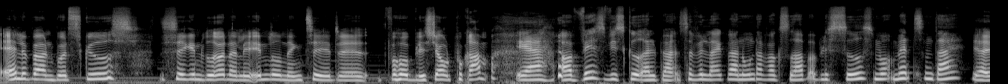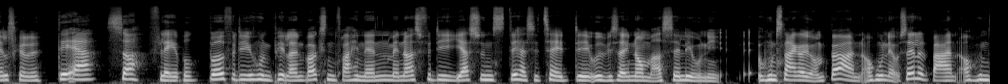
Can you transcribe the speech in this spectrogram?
Alle børn burde skydes. Sikke en vidunderlig indledning til et øh, forhåbentlig sjovt program. Ja, og hvis vi skød alle børn, så vil der ikke være nogen, der voksede op og blev søde små mænd som dig. Jeg elsker det. Det er så flabet. Både fordi hun piller en voksen fra hinanden, men også fordi jeg synes, det her citat, det udviser enormt meget selvevne hun snakker jo om børn, og hun er jo selv et barn, og hun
